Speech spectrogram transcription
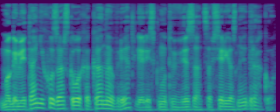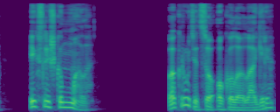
магометане хузарского хакана вряд ли рискнут ввязаться в серьезную драку. Их слишком мало. Покрутятся около лагеря,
